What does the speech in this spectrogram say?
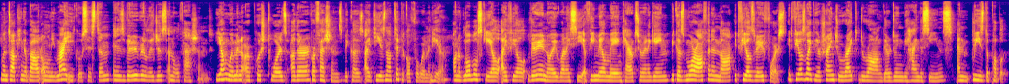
When talking about only my ecosystem, it is very religious and old fashioned. Young women are pushed towards other professions because IT is not typical for women here. On a global scale, I feel very annoyed when I see a female main character in a game because more often than not, it feels very forced. It feels like they're trying to right the wrong they're doing behind the scenes and please the public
